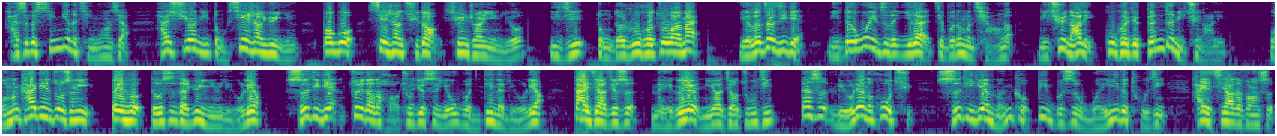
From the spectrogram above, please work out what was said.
还是个新店的情况下，还需要你懂线上运营，包括线上渠道宣传引流，以及懂得如何做外卖。有了这几点，你对位置的依赖就不那么强了。你去哪里，顾客就跟着你去哪里。我们开店做生意，背后都是在运营流量。实体店最大的好处就是有稳定的流量，代价就是每个月你要交租金。但是流量的获取，实体店门口并不是唯一的途径，还有其他的方式，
